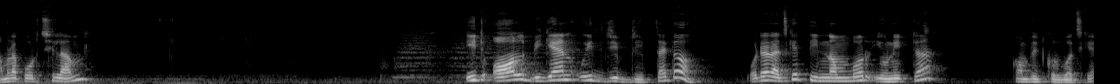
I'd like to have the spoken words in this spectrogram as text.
আমরা পড়ছিলাম it all began with drip drip তাই তো? ওটার আজকে তিন নম্বর ইউনিটটা কমপ্লিট করব আজকে।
